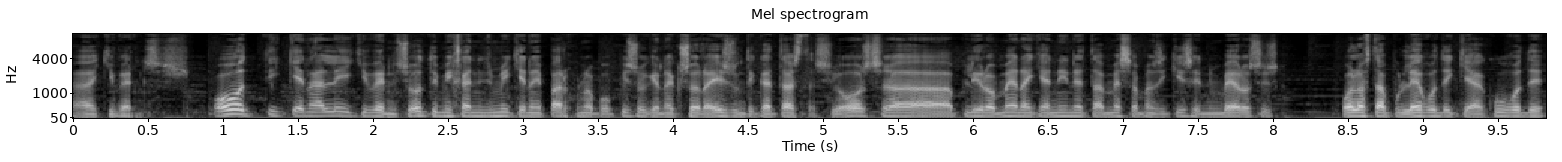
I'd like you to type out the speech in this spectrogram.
ε, κυβέρνησης. Ό,τι και να λέει η κυβέρνηση, ό,τι μηχανισμοί και να υπάρχουν από πίσω για να εξοραίζουν την κατάσταση, όσα πληρωμένα και αν είναι τα μέσα μαζικής ενημέρωσης, όλα αυτά που λέγονται και ακούγονται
